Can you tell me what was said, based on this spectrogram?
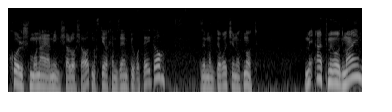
כל שמונה ימים, שלוש שעות, מזכיר לכם זה אמפי רוטייטור, זה ממטרות שנותנות מעט מאוד מים,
